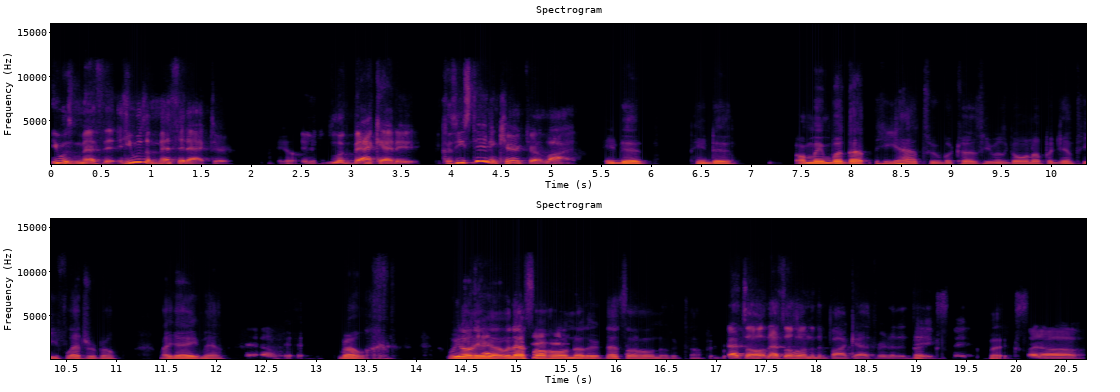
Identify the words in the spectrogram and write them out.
He was method. He was a method actor. Yeah. look back at it, because he stayed in character a lot. He did. He did. I mean, but that he had to because he was going up against Heath Ledger, bro. Like, hey, man, yeah. bro. We don't even. Well, that's a whole nother. That's a whole nother topic. Bro. That's a that's a whole nother podcast for another day. Thanks. Thanks. But uh,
